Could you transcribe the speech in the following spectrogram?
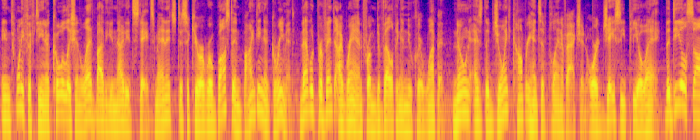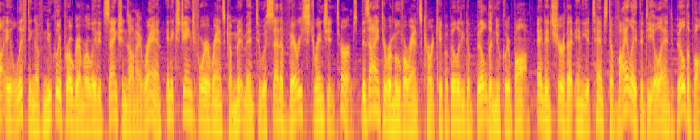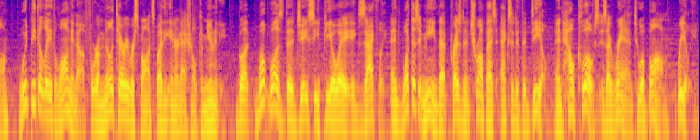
In 2015, a coalition led by the United States managed to secure a robust and binding agreement that would prevent Iran from developing a nuclear weapon, known as the Joint Comprehensive Plan of Action or JCPOA. The deal saw a lifting of nuclear program-related sanctions on Iran in exchange for Iran's commitment to a set of very stringent terms designed to remove Iran's current capability to build a nuclear bomb and ensure that any attempts to violate the deal and build a bomb would be delayed long enough for a military response by the international community. But what was the JCPOA exactly, and what does it mean that President Trump has exited the deal, and how close is Iran to a bomb, really?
